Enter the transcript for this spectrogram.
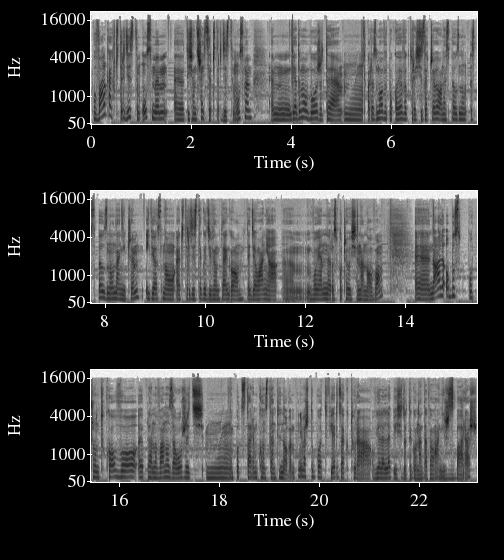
po walkach w 48, 1648 e, wiadomo było, że te mm, rozmowy pokojowe, które się zaczęły, one spełzną, spełzną na niczym i wiosną 49 te działania wojenne rozpoczęły się na nowo. E, no ale obóz początkowo e, planowano założyć mm, pod Starym Konstantynowem, ponieważ to była twierdza, która o wiele lepiej się do tego nadawała niż Zbaraż.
